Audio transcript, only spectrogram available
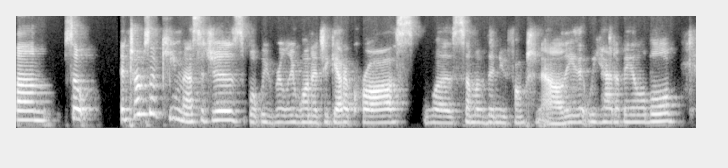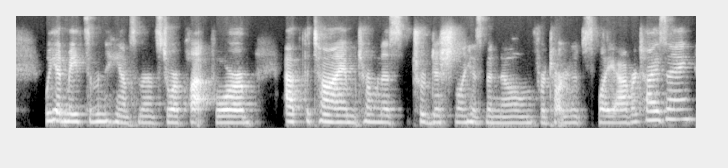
Um, so in terms of key messages, what we really wanted to get across was some of the new functionality that we had available. We had made some enhancements to our platform. At the time, Terminus traditionally has been known for targeted display advertising,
